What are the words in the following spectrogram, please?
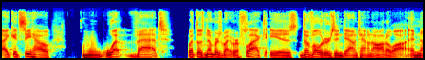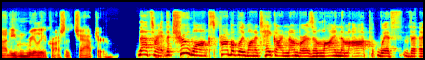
I could see how what that what those numbers might reflect is the voters in downtown Ottawa and not even really across the chapter. That's right. The true wonks probably want to take our numbers and line them up with the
